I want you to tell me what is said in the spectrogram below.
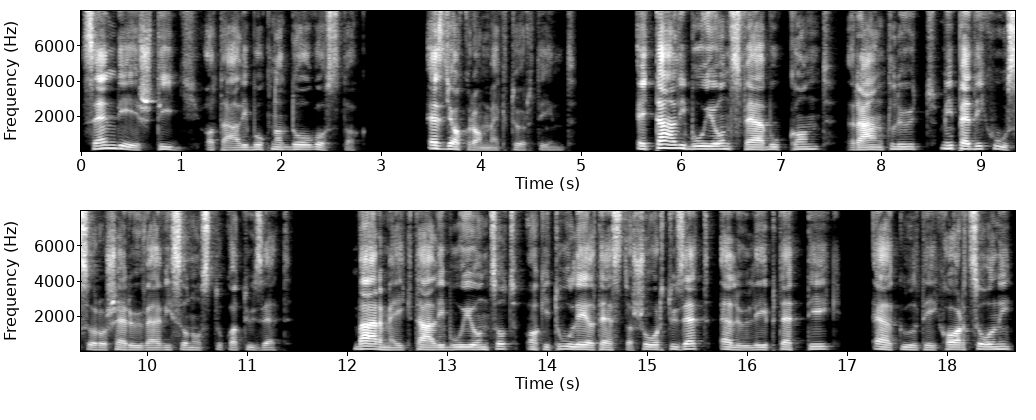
Szendi és Tigy a táliboknak dolgoztak. Ez gyakran megtörtént. Egy tálibújonc felbukkant, ránk lőtt, mi pedig húszszoros erővel viszonoztuk a tüzet. Bármelyik tálibújoncot, aki túlélte ezt a sortüzet, előléptették, elküldték harcolni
